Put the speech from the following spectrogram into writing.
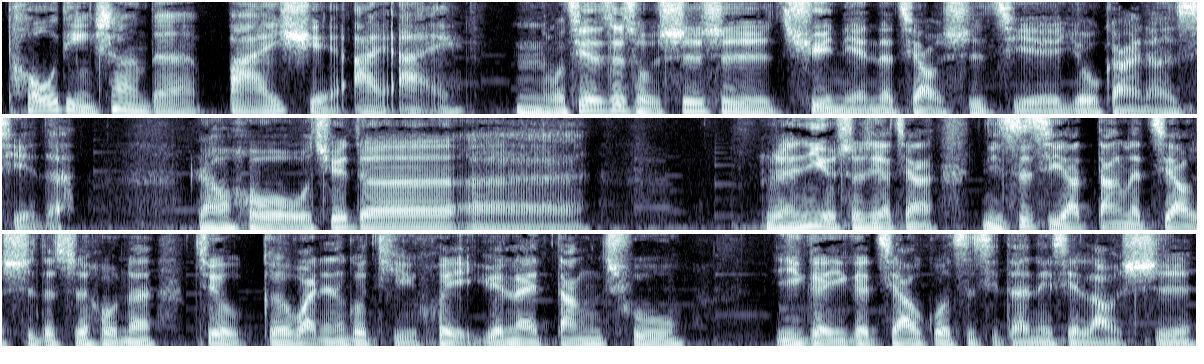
头顶上的白雪皑皑。嗯，我记得这首诗是去年的教师节有感而写的。然后我觉得，呃，人有时候要这样，你自己要当了教师的时候呢，就格外的能够体会原来当初。一个一个教过自己的那些老师，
